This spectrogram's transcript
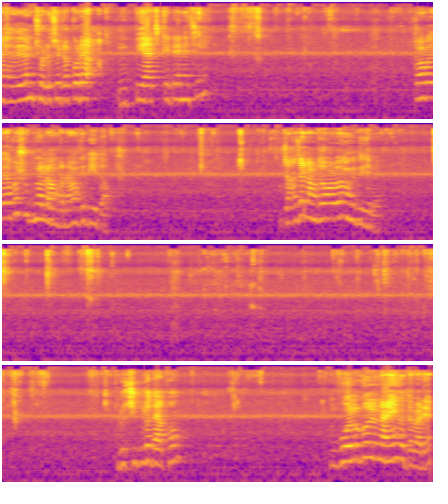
তার সাথে আমি ছোটো ছোটো করে পেঁয়াজ কেটে এনেছি, তোমাকে দেখো শুকনো লঙ্কাটা আমাকে দিয়ে দাও। যা যা লঙ্কা পারবে আমাকে দিয়ে দেবে। লুচিগুলো দেখো, গোল গোল নাই হতে পারে,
